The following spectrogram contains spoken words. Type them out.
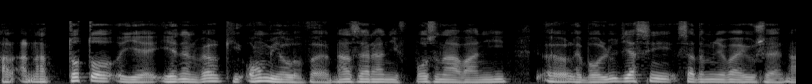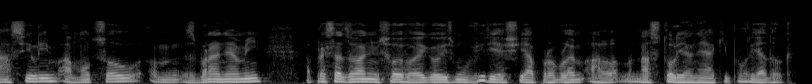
A, a na toto je jeden veľký omyl v nazeraní, v poznávaní, e, lebo ľudia si sa domnievajú, že násilím a mocou, zbraňami a presadzovaním svojho egoizmu vyriešia problém a nastolia nejaký poriadok.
